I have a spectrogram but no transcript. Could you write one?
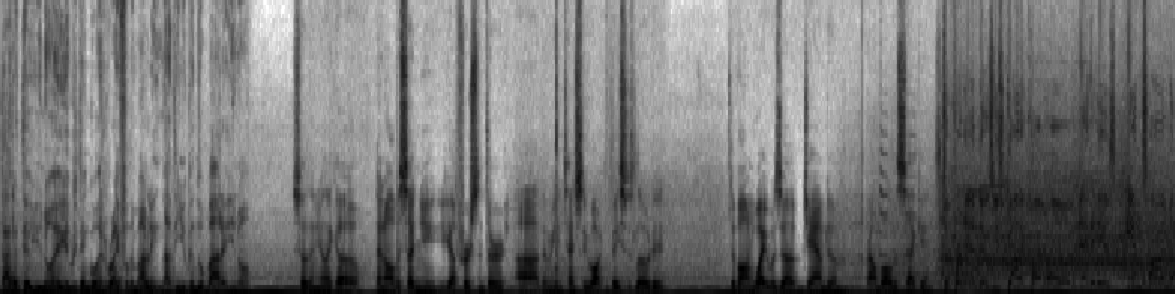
that'll tell you, you know, everything going right for the Marlins. Nothing you can do about it, you know. So then you're like, uh-oh. Then all of a sudden you, you got first and third. Uh, then we intentionally walked the bases loaded. Devon White was up, jammed him, ground ball to second. To Fernandez, he's got to come home, and it is in time to Alomar.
